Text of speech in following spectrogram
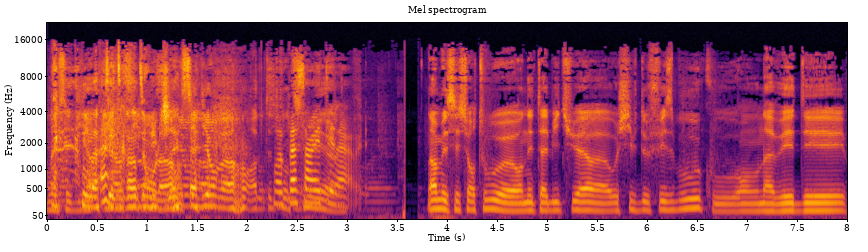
on s'est dit, on peut-être un là. On s'est dit, on va, on va, pas s'arrêter là. Ouais. Non, mais c'est surtout, euh, on est habitué aux chiffres de Facebook où on avait des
